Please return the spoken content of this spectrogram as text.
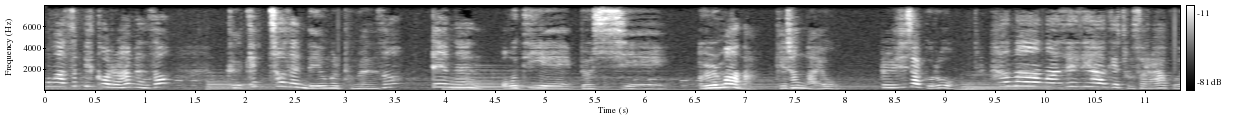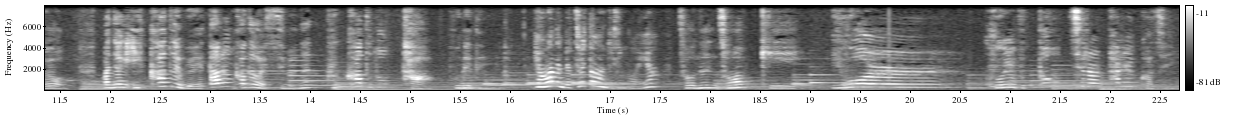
통화 스피커를 하면서 그 캡처된 내용을 보면서 때는 어디에 몇 시에 얼마나 계셨나요? 를 시작으로 하나하나 세세하게 조사를 하고요. 만약에 이 카드 외에 다른 카드가 있으면 그 카드도 다 보내드립니다. 병원은 며칠 동안 계신 거예요? 저는 정확히 6월 9일부터 7월 8일까지 한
